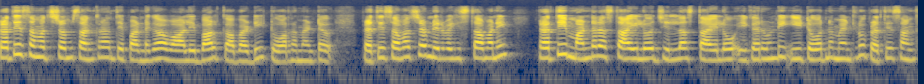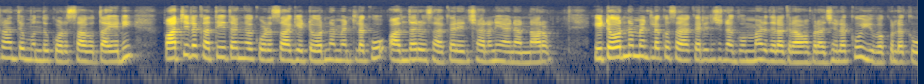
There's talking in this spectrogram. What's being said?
ప్రతి సంవత్సరం సంక్రాంతి పండుగ వాలీబాల్ కబడ్డీ టోర్నమెంట్. ప్రతి సంవత్సరం నిర్వహిస్తామని ప్రతి మండల స్థాయిలో జిల్లా స్థాయిలో ఇక నుండి ఈ టోర్నమెంట్లు ప్రతి సంక్రాంతి ముందు కొనసాగుతాయని పార్టీలకు అతీతంగా కొనసాగే టోర్నమెంట్లకు అందరూ సహకరించాలని ఆయన అన్నారు. ఈ టోర్నమెంట్లకు సహకరించిన గుమ్మడిదల గ్రామ ప్రజలకు యువకులకు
